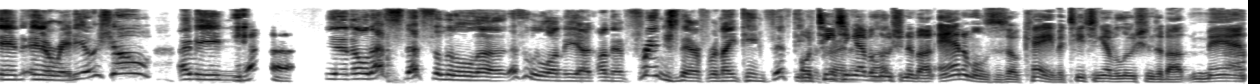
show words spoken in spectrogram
in in a radio show? I mean, yeah. You know that's that's a little uh, that's a little on the uh, on the fringe there for 1950. Oh, for teaching evolution about animals is okay, but teaching evolutions about man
